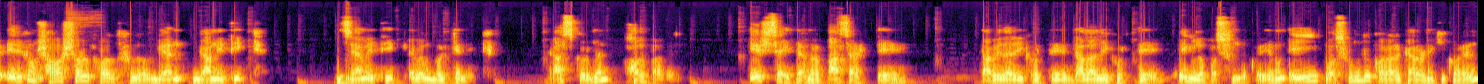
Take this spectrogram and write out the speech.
এরকম সহজ সরল পথ হলো জ্ঞান, গাণিতিক। জ্যামিতিক এবং বৈজ্ঞানিক। কাজ করবেন, ফল পাবেন। এর চাইতে আমরা পাঁচ আটতে দাবিদারি করতে, দালালি করতে এগুলো পছন্দ করি এবং এই পছন্দ করার কারণে কি করেন?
